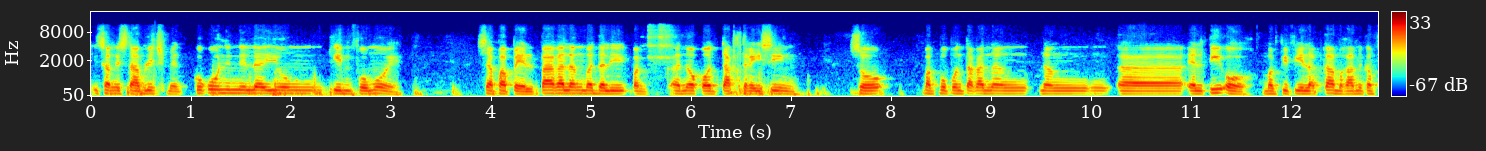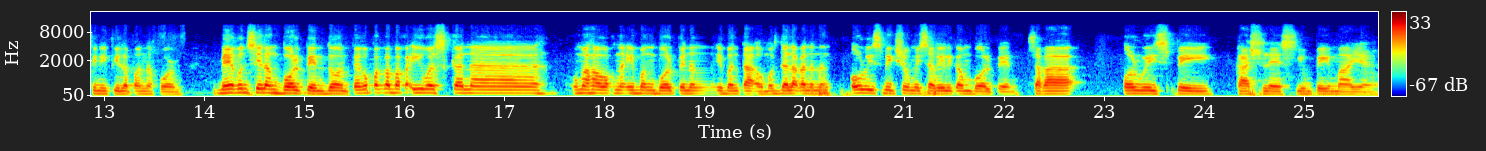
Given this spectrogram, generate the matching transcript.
isang establishment, kukunin nila yung info mo eh sa papel para lang madali pag ano contact tracing. So, pagpupunta ka ng ng ah, LTO, magpi-fill up ka, marami kang fini-fill up na form. Meron silang ballpen doon. Pero pagka makaiwas ka na umahawak ng ibang ballpen ng ibang tao, magdala ka na ng always make sure may sarili kang ballpen. Saka always pay cashless yung Paymaya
